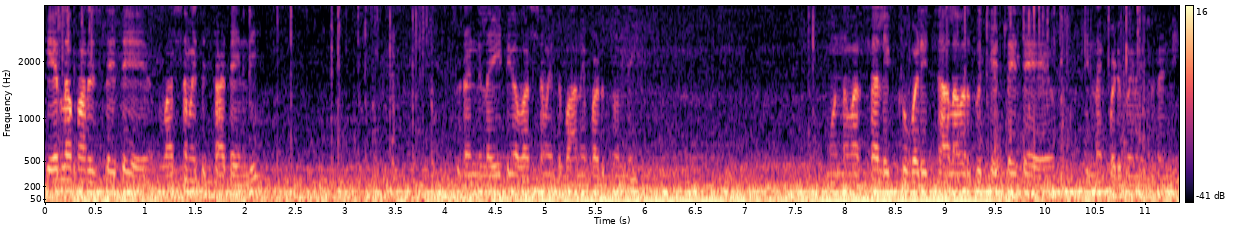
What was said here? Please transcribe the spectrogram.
కేరళ ఫారెస్ట్లో అయితే వర్షం అయితే స్టార్ట్ అయింది. చూడండి లైట్గా వర్షం అయితే బాగానే పడుతుంది. మొన్న వర్షాలు ఎక్కువ పడి చాలా వరకు చెట్లు అయితే కిందకి పడిపోయినాయి చూడండి.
